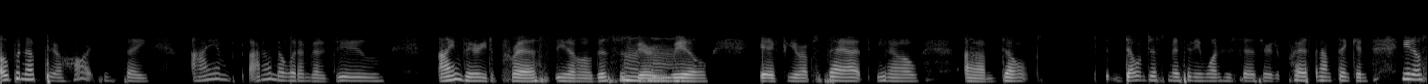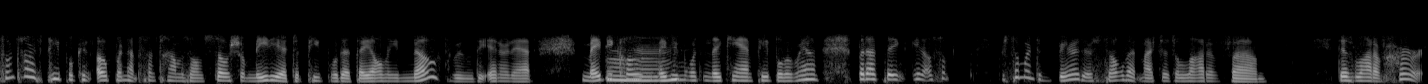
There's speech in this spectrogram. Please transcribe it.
open up their hearts and say i am i don't know what i'm going to do. I'm very depressed. You know this is very Mhm. real. If you're upset, you know, um, don't don't dismiss anyone who says they're depressed. And I'm thinking, you know, sometimes people can open up sometimes on social media to people that they only know through the internet, maybe close, Mhm. maybe more than they can people around. But I think, you know, some, for someone to bare their soul that much, there's a lot of um, there's a lot of hurt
